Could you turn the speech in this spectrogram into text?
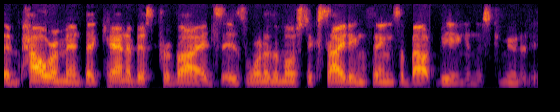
empowerment that cannabis provides is one of the most exciting things about being in this community.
